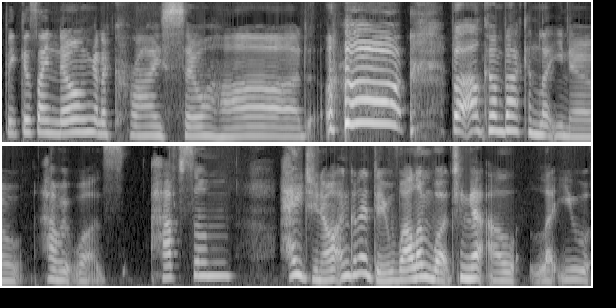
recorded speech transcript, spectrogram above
because I know I'm gonna cry so hard. but I'll come back and let you know how it was. Have some. Hey, do you know what I'm gonna do? While I'm watching it, I'll let you.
